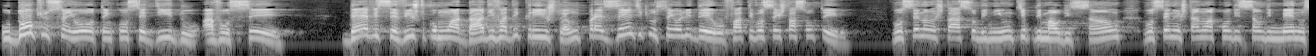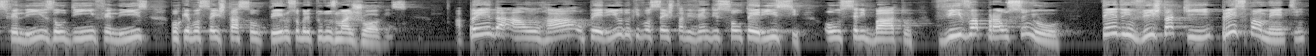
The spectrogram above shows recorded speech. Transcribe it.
o dom que o Senhor tem concedido a você deve ser visto como uma dádiva de Cristo, é um presente que o Senhor lhe deu, o fato de você estar solteiro. Você não está sob nenhum tipo de maldição, você não está numa condição de menos feliz ou de infeliz, porque você está solteiro, sobretudo os mais jovens. Aprenda a honrar o período que você está vivendo de solteirice ou celibato. Viva para o Senhor. Tendo em vista aqui, principalmente,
